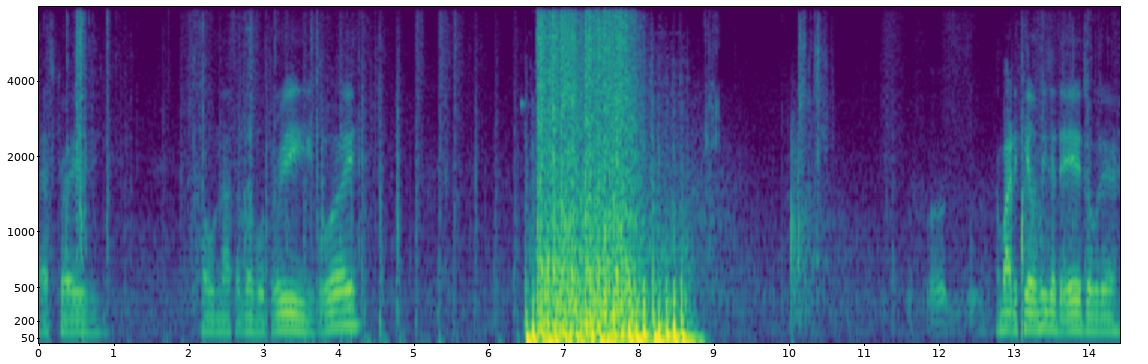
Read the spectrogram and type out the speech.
That's crazy. Holding out the level three, boy. I'm about to kill him. He's at the edge over there.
